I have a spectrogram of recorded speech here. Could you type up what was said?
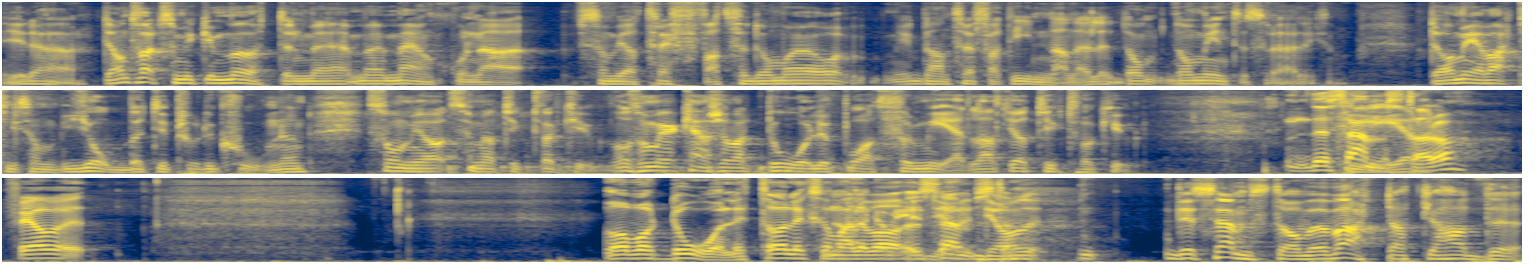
i det här. Det har inte varit så mycket möten med, med människorna som vi har träffat, för de har jag ibland träffat innan, eller de, de är inte sådär. Liksom. Det har mer varit liksom jobbet i produktionen som jag, som jag tyckte var kul. Och som jag kanske varit dålig på att förmedla att jag tyckte var kul. Det sämsta då? För jag... Vad har varit dåligt då liksom? Nej, eller vad det sämsta? Det, det, det sämsta har väl varit att jag hade...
